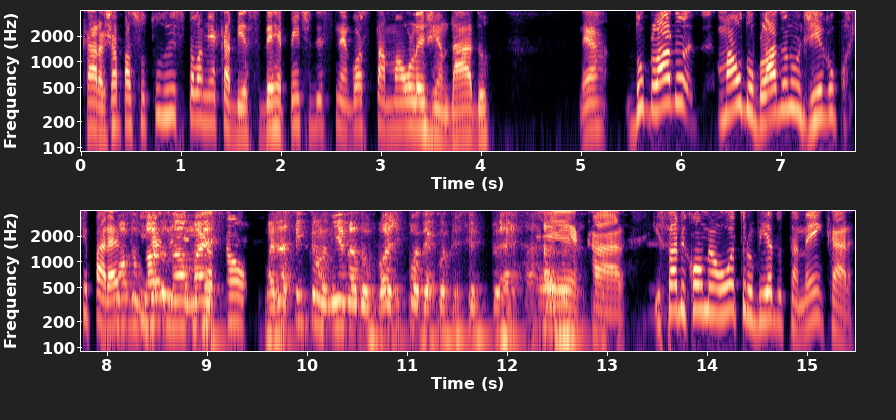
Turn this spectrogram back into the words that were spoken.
Cara, já passou tudo isso pela minha cabeça. De repente, desse negócio tá mal legendado, né? Dublado, mal dublado eu não digo, porque parece Mal que dublado já, não, mas- tão- Mas a sincronia da dublagem pode acontecer errado. É, cara. E sabe qual é o meu outro medo também, cara?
